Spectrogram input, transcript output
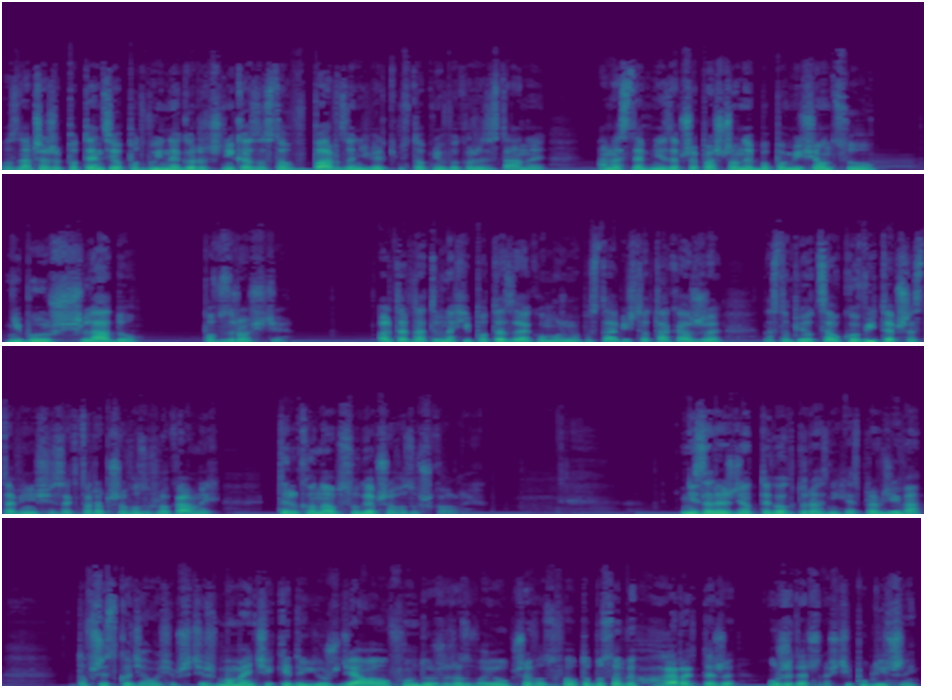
Oznacza, że potencjał podwójnego rocznika został w bardzo niewielkim stopniu wykorzystany, a następnie zaprzepaszczony, bo po miesiącu nie było już śladu po wzroście. Alternatywna hipoteza, jaką można postawić, to taka, że nastąpiło całkowite przestawienie się sektora przewozów lokalnych tylko na obsługę przewozów szkolnych. Niezależnie od tego, która z nich jest prawdziwa, to wszystko działo się przecież w momencie, kiedy już działał Fundusz Rozwoju Przewozów Autobusowych o charakterze użyteczności publicznej.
